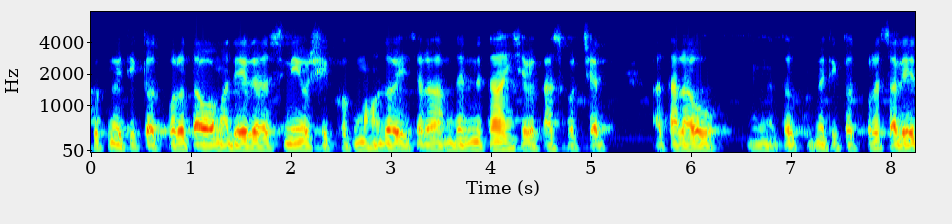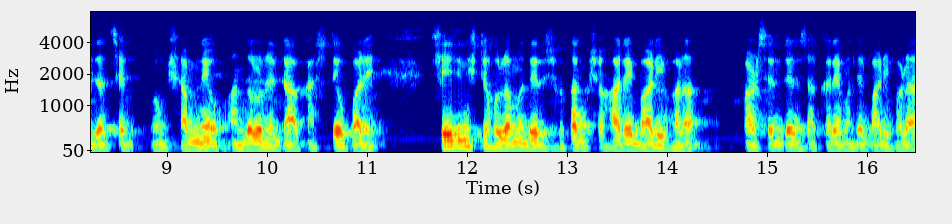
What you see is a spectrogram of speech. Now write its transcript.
কূটনৈতিক তৎপরতাও আমাদের সিনিয়র শিক্ষক মহোদয় যারা আমাদের নেতা হিসেবে কাজ করছেন তারাও কূটনৈতিক তৎপরতা চালিয়ে যাচ্ছেন এবং সামনেও আন্দোলনের ডাক আসতেও পারে। সেই জিনিসটা হলো আমাদের শতাংশ হারে বাড়ি ভাড়া পার্সেন্টেজ আকারে আমাদের বাড়ি ভাড়া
